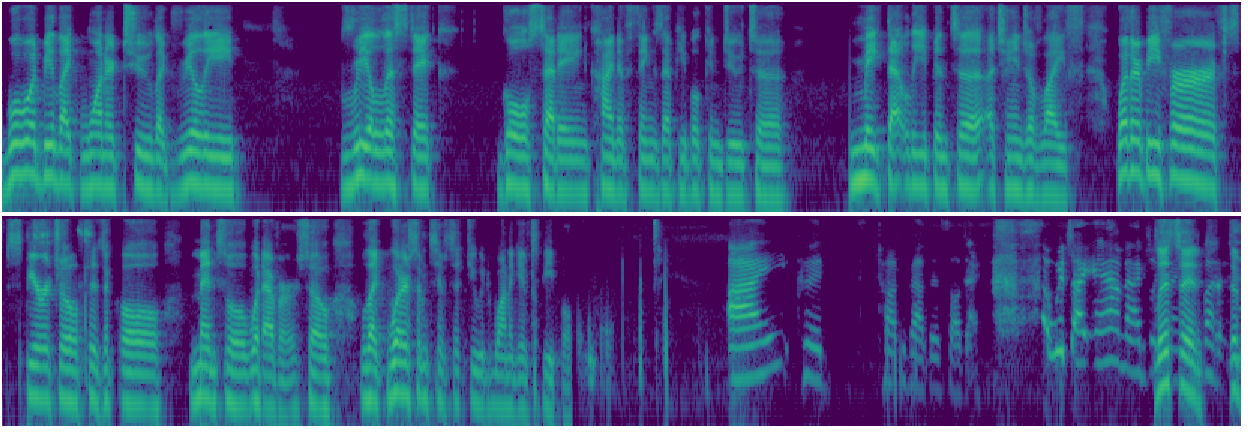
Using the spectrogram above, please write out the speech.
what would be like one or two like really realistic goal setting kind of things that people can do to make that leap into a change of life, whether it be for spiritual, physical, mental, whatever. So, like, what are some tips that you would want to give to people? I could talk about this all day, which I am actually. Listen, the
